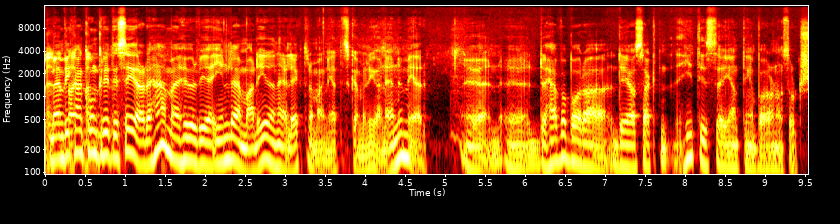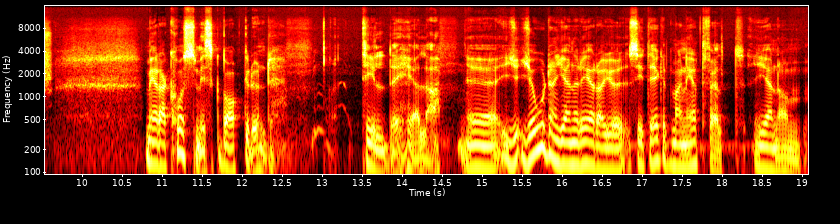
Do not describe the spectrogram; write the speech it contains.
Men- men, vi kan men- konkretisera det här med hur vi är inlemmade i den här elektromagnetiska miljön ännu mer. Eh, eh, Det här var bara, det jag sagt hittills är egentligen bara någon sorts mera kosmisk bakgrund till det hela. Eh, Jorden genererar ju sitt eget magnetfält genom,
